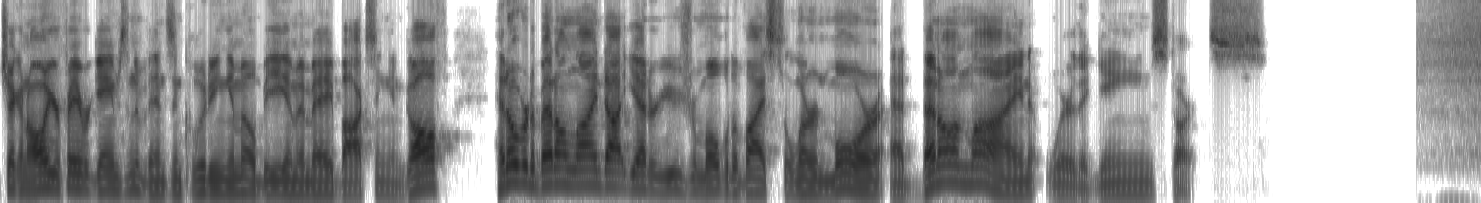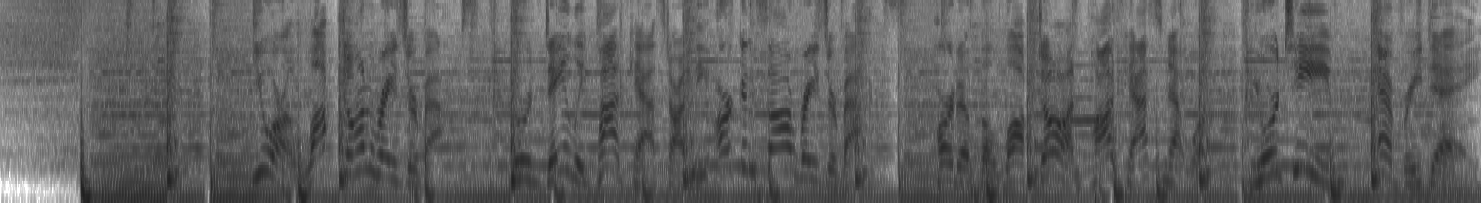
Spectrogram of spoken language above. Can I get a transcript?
checking all your favorite games and events, including MLB, MMA, boxing, and golf. Head over to betonline.net or use your mobile device to learn more at BetOnline, where the game starts. You are Locked On Razorbacks, your daily podcast on the Arkansas Razorbacks, part of the Locked On Podcast Network. Your team every day.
